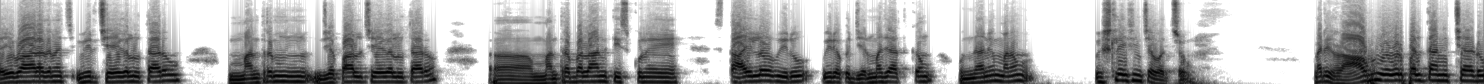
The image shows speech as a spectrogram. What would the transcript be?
దైవారాధన వీరు చేయగలుగుతారు. మంత్రం జపాలు చేయగలుగుతారు. మంత్రబలాన్ని తీసుకునే స్థాయిలో వీరు వీరి యొక్క జన్మజాతకం ఉందని మనం విశ్లేషించవచ్చు. మరి రాహు ఎవరు ఫలితాన్ని ఇచ్చాడు?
